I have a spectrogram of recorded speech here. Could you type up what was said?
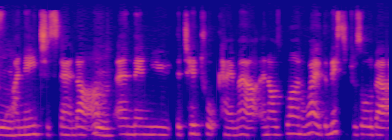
Mm. I need to stand up. Mm. And then you, the TED talk came out, and I was blown away. The message was all about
